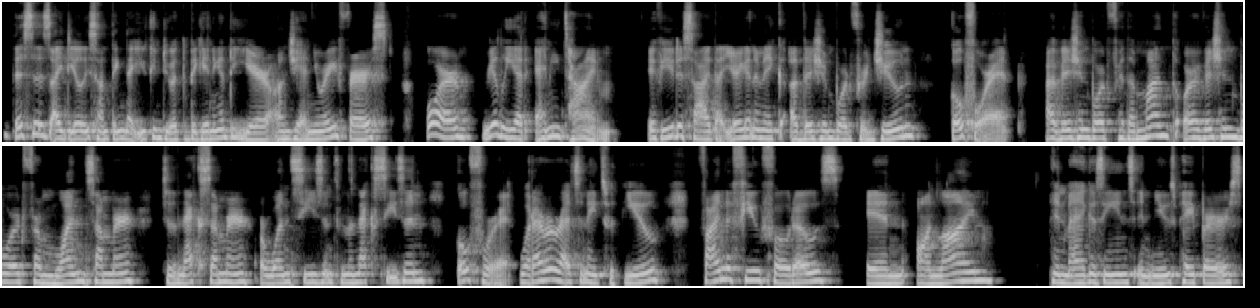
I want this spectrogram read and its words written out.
this is ideally something that you can do at the beginning of the year on January 1st, or really at any time. If you decide that you're going to make a vision board for June, go for it. A vision board for the month, or a vision board from one summer to the next summer, or one season from the next season, go for it. Whatever resonates with you, find a few photos in online in magazines, in newspapers,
